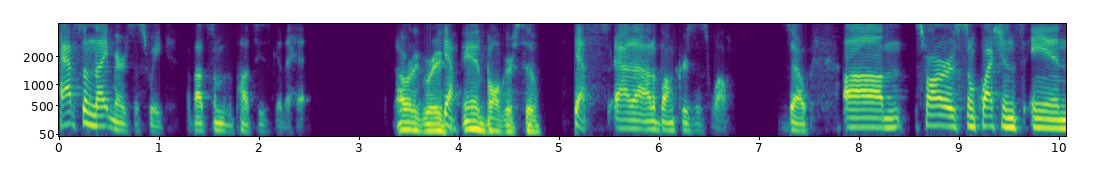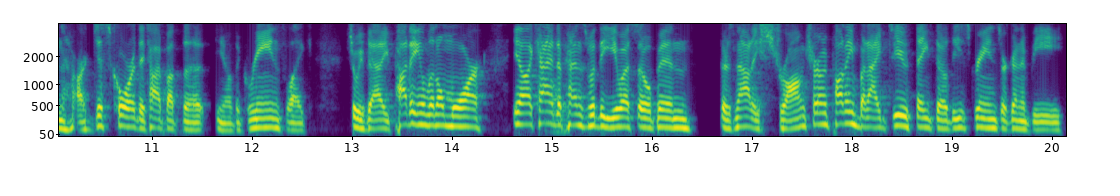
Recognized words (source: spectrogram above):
have some nightmares this week about some of the putts he's going to hit. I would agree. Yeah, and bunkers too. Yes, out, out of bunkers as well. So, um, as far as some questions in our Discord, they talk about the you know the greens. Like, should we value putting a little more? You know, it kind of depends with the U.S. Open. There's not a strong trend putting, but I do think though these greens are going to be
